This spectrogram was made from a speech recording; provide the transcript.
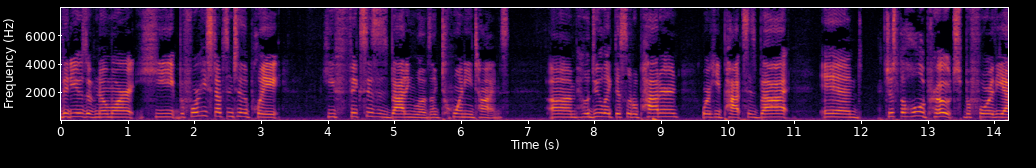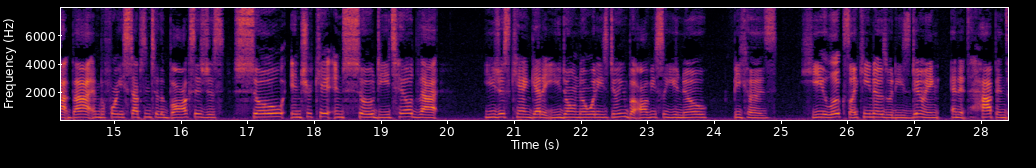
videos of Nomar, he, before he steps into the plate, he fixes his batting gloves like 20 times. Um, he'll do like this little pattern where he pats his bat and just the whole approach before the at bat and before he steps into the box is just so intricate and so detailed that you just can't get it. You don't know what he's doing, but obviously you know because he looks like he knows what he's doing and it happens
